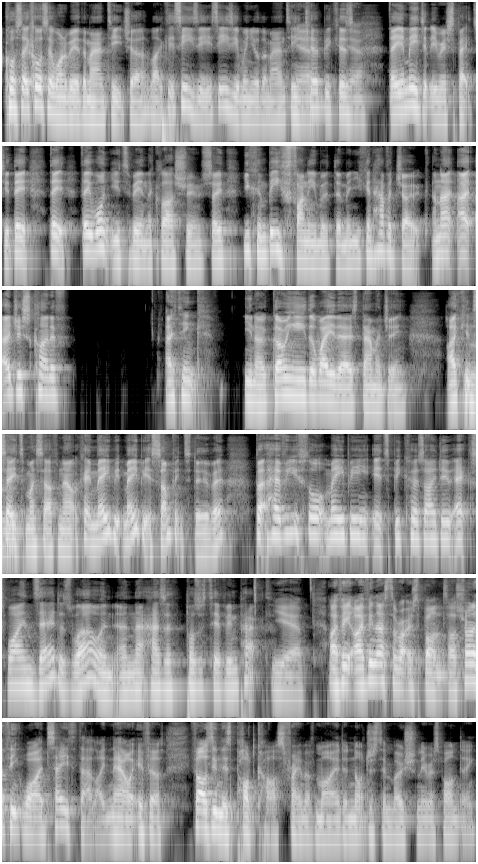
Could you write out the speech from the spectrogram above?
Of course, of course, they want to be the man teacher. Like it's easy. It's easy when you're the man teacher Yeah, because yeah. they immediately respect you. They they they want you to be in the classroom, so you can be funny with them and you can have a joke. And I I, I just kind of, I think you know, going either way there is damaging. I can Hmm. say to myself now, okay, maybe maybe it's something to do with it. But have you thought maybe it's because I do X, Y, and Z as well, and, and that has a positive impact? Yeah, I think I think that's the right response. I was trying to think what I'd say to that. Like now, if it, if I was in this podcast frame of mind and not just emotionally responding,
